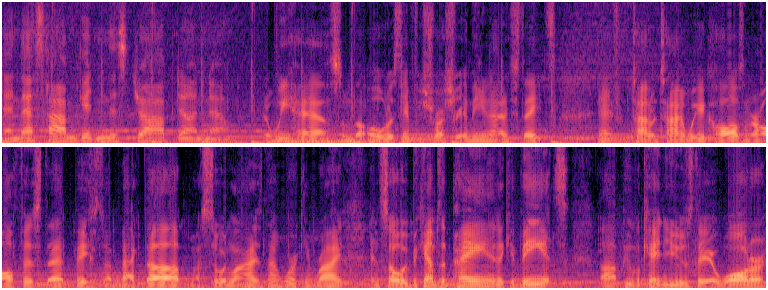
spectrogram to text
And that's how I'm getting this job done now. And we have some of the oldest infrastructure in the United States. And from time to time, we get calls in our office that basins are backed up, my sewer line's not working right. And so it becomes a pain and a convenience. Uh, people can't use their water.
